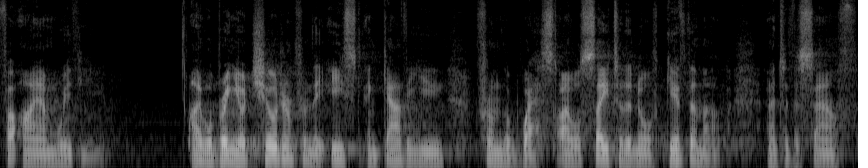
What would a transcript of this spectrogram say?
for I am with you. I will bring your children from the east and gather you from the west. I will say to the north, Give them up, and to the south,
